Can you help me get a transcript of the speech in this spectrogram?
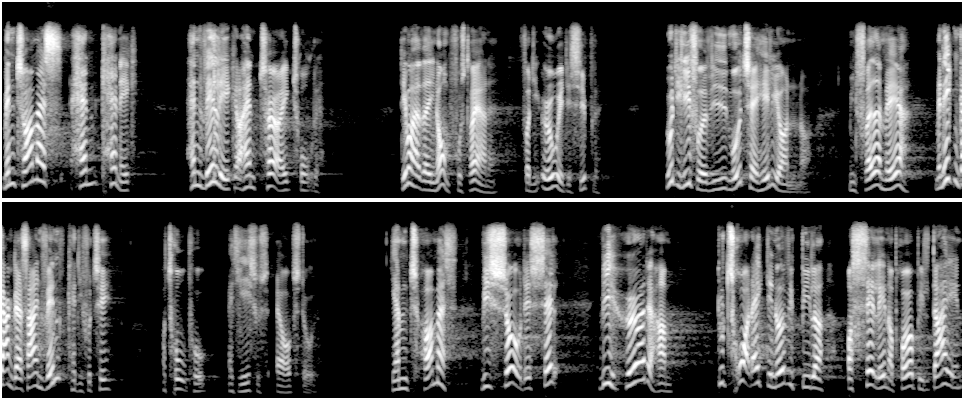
Men Thomas, han kan ikke. Han vil ikke, og han tør ikke tro det. Det må have været enormt frustrerende for de øvrige disciple. Nu har de lige fået at vide, modtag Helligånden, og min fred er med jer. Men ikke engang deres egen ven kan de få til at tro på, at Jesus er opstået. Jamen Thomas, vi så det selv. Vi hørte ham. Du tror da ikke, det er noget, vi bilder os selv ind og prøver at bilde dig ind.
